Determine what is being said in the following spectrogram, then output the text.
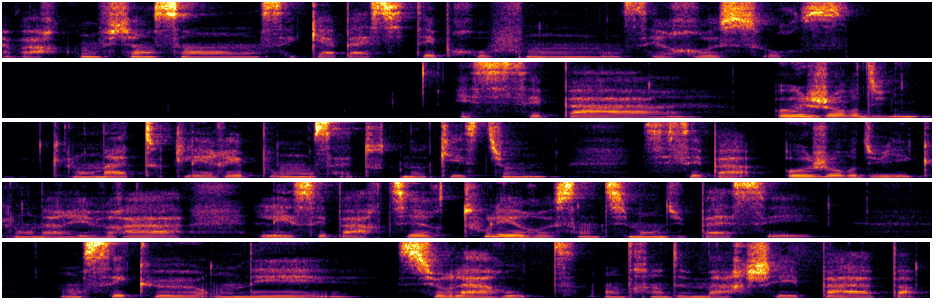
Avoir confiance en ses capacités profondes, en ses ressources. Et si c'est pas aujourd'hui que l'on a toutes les réponses à toutes nos questions, si c'est pas aujourd'hui que l'on arrivera à laisser partir tous les ressentiments du passé, on sait que on est sur la route en train de marcher pas à pas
